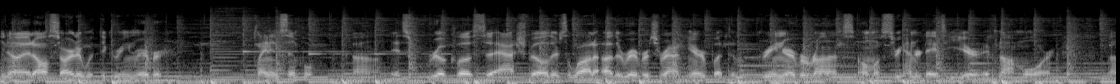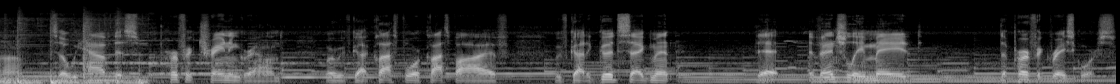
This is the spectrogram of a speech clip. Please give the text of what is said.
You know, it all started with the Green River, plain and simple. Uh, it's real close to Asheville. There's a lot of other rivers around here, but the Green River runs almost 300 days a year, if not more. Um, so we have this perfect training ground where we've got class four, class five. We've got a good segment that eventually made the perfect race course.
